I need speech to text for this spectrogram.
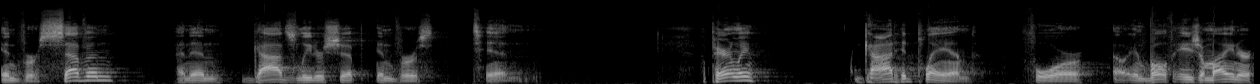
in verse 7, and then God's leadership in verse 10. Apparently, God had planned for, uh, in both Asia Minor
